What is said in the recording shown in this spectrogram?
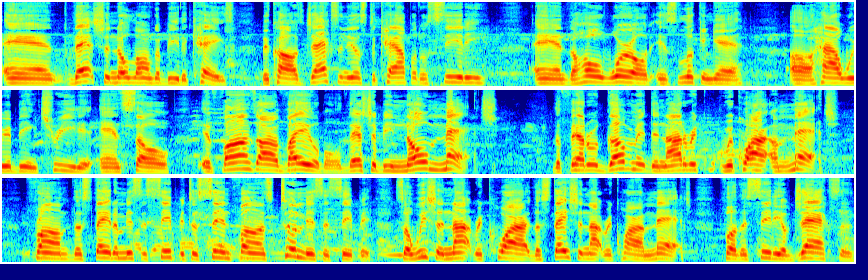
And that should no longer be the case because Jackson is the capital city and the whole world is looking at uh, how we're being treated. And so, if funds are available, there should be no match. The federal government did not requ- require a match from the state of Mississippi to send funds to Mississippi. So we should not require, the state should not require a match for the city of Jackson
